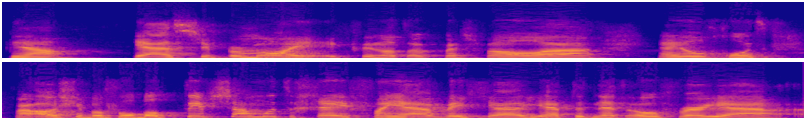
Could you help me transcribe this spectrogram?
Ja, ja, super mooi. Ik vind dat ook best wel uh, ja, heel goed. Maar als je bijvoorbeeld tips zou moeten geven van ja, weet je, je hebt het net over ja,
